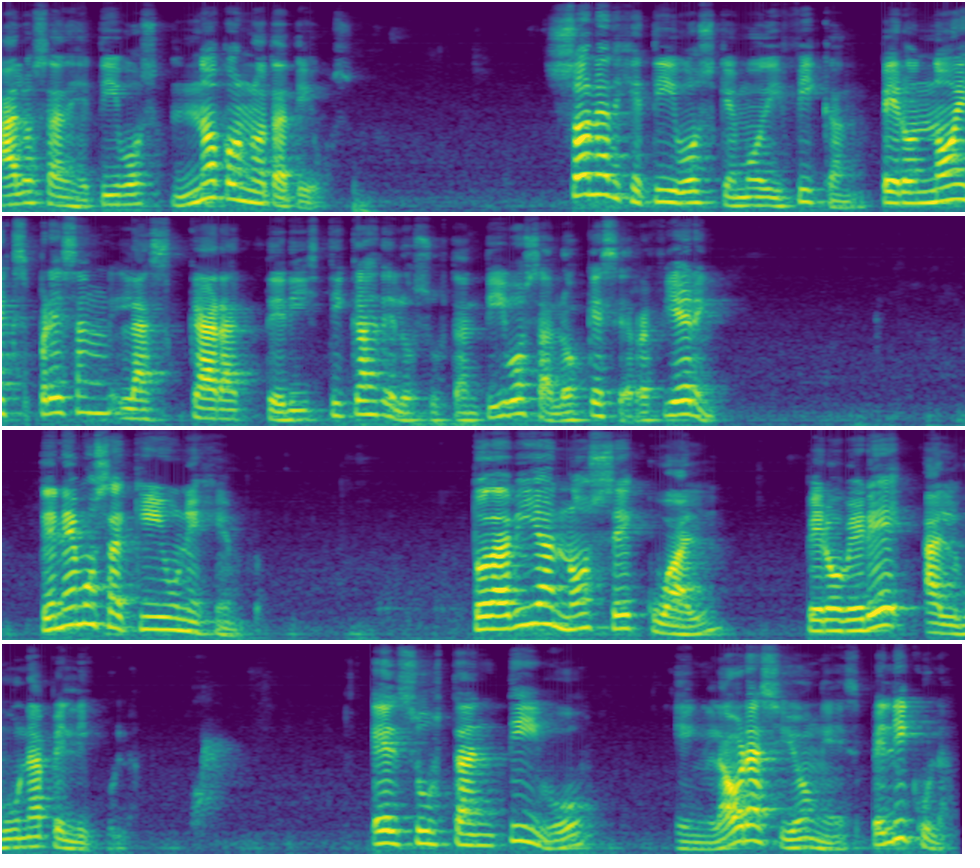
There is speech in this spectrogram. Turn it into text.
a los adjetivos no connotativos. Son adjetivos que modifican, pero no expresan las características de los sustantivos a los que se refieren. Tenemos aquí un ejemplo. Todavía no sé cuál, pero veré alguna película. El sustantivo en la oración es película.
